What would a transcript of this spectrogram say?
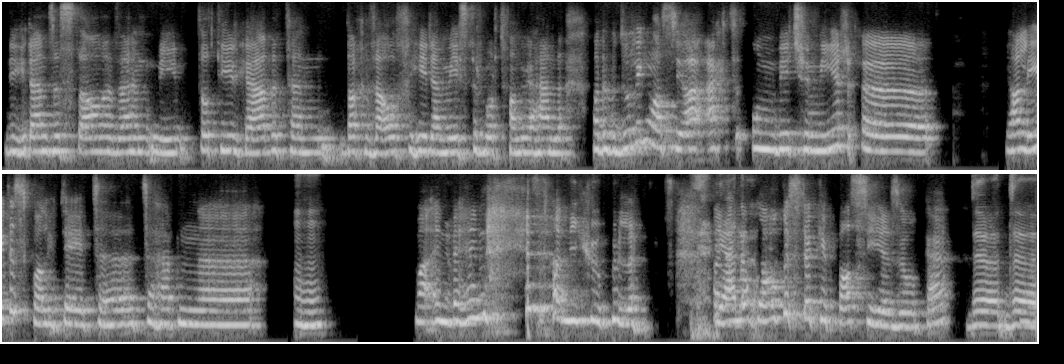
Die grenzen stellen en zeggen, nee, tot hier gaat het. En dat je zelf heer en meester wordt van je handen. Maar de bedoeling was ja, echt om een beetje meer ja, levenskwaliteit te hebben. Mm Maar in het begin is dat niet goed gelukt. Maar ja, dat ook een stukje passie is ook. Hè? De, de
